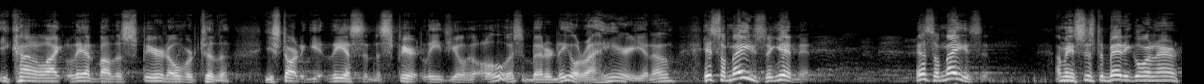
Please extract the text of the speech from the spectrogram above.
you kind of like led by the Spirit over to the, you start to get this, and the Spirit leads you, oh, it's a better deal right here, you know? It's amazing, isn't it? It's amazing. I mean, Sister Betty going there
